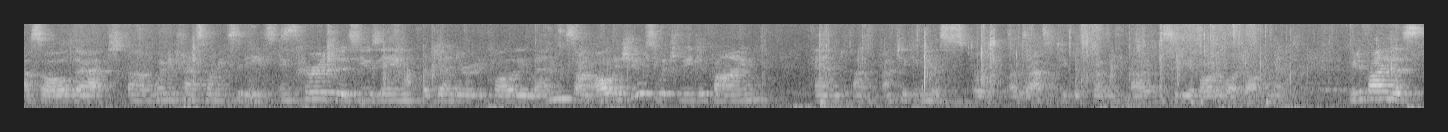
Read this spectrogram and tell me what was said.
us all that um, Women Transforming Cities encourages using a gender equality lens on all issues, which we define, and I'm, I'm taking this, or I was asked to take this from uh, the City of Ottawa document. We define it as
